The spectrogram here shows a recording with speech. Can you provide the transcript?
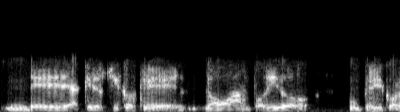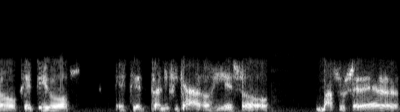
de aquellos chicos que no han podido cumplir con los objetivos este, planificados y eso va a suceder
